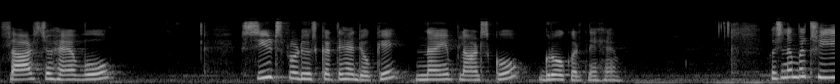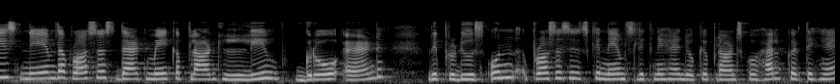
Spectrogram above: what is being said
flowers जो हैं वो सीड्स प्रोड्यूस करते हैं जो कि नए प्लांट्स को ग्रो करते हैं। Question number three is name the process that make a plant live grow and reproduce उन प्रोसेस के नेम्स लिखने हैं जो कि प्लांट्स को हेल्प करते हैं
